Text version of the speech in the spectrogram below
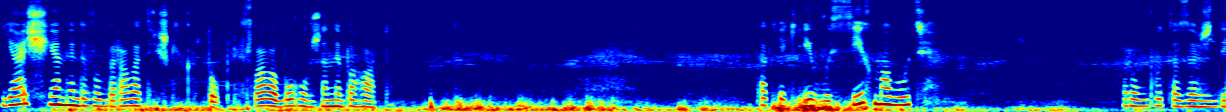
Я ще не довибирала трішки картоплі. Слава Богу, вже небагато. Так як і в усіх, мабуть. Робота завжди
